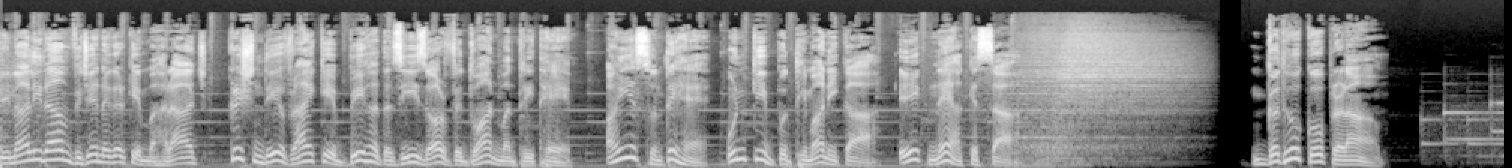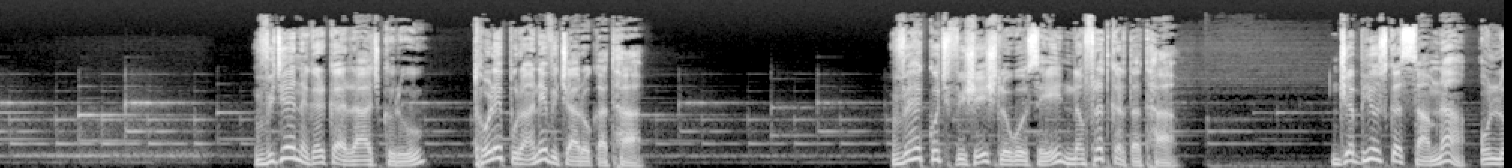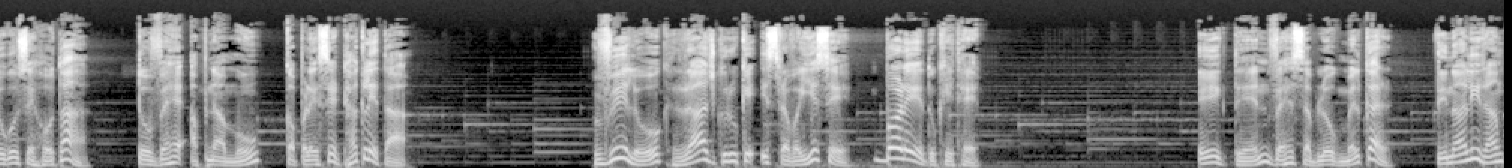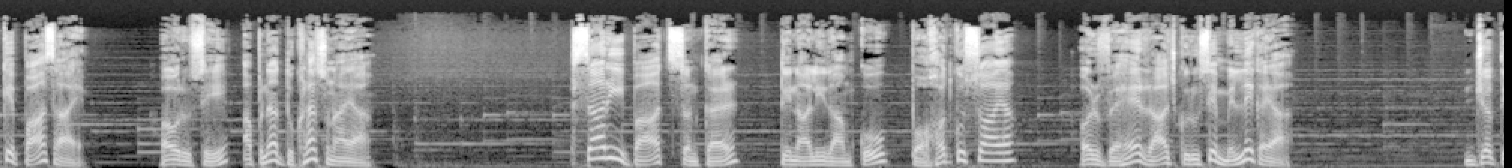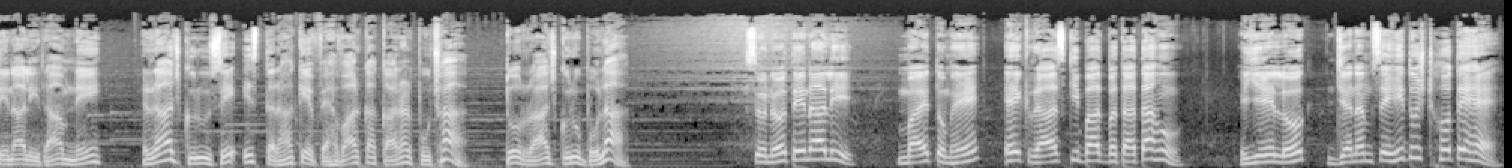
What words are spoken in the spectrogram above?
Tenaliram Vijayanagara के महाराज कृष्णदेव राय के बेहद अज़ीज़ और विद्वान मंत्री थे। आइए सुनते हैं उनकी बुद्धिमानी का एक नया किस्सा। गधों को प्रणाम। विजयनगर का राजगुरु थोड़े पुराने विचारों का था। वह कुछ विशेष लोगों से नफरत करता था। जब भी उसका सामना उन लोगों से होता तो वह अपना मुँह कपड़े से ढक लेता। वे लोग राजगुरु के इस रवैये से बड़े दुखी थे। एक दिन वह सब लोग मिलकर तेनालीराम के पास आए और उसे अपना दुखड़ा सुनाया। सारी बात सुनकर तेनालीराम को बहुत गुस्सा आया और वह राजगुरु से मिलने गया। जब तेनालीराम ने राजगुरु से इस तरह के व्यवहार का कारण पूछा तो राजगुरु बोला, सुनो तेनाली, मैं तुम्हें एक राज की बात बताता हूँ। ये लोग जन्म से ही दुष्ट होते हैं।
